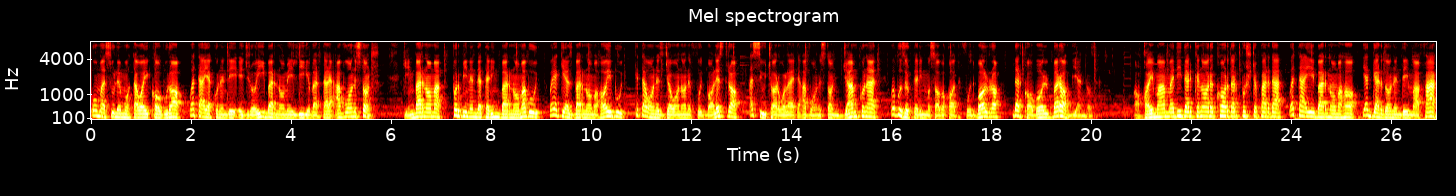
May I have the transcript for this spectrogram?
و مسئول محتوای کابورا و تهیه کننده اجرایی برنامه لیگ برتر افغانستان شد که این برنامه پربیننده ترین برنامه بود و یکی از برنامه هایی بود که توانست جوانان فوتبالیست را از 34 ولایت افغانستان جمع کند و بزرگترین مسابقات فوتبال را در کابل براه بیاندازد. آقای محمدی در کنار کار در پشت پرده و تهیه برنامه ها یک گرداننده موفق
